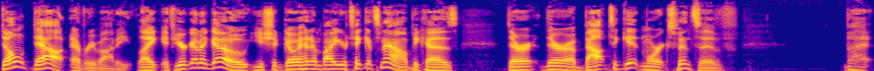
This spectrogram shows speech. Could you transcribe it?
don't doubt everybody. Like if you're going to go you should go ahead and buy your tickets now because they're they're about to get more expensive. But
